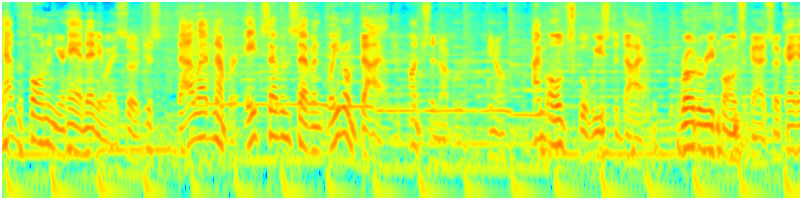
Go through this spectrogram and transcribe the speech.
you have the phone in your hand anyway, so just dial that number, 877. Well, you don't dial, you punch the number. You know, I'm old school. We used to dial. Rotary phones, guys, okay?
